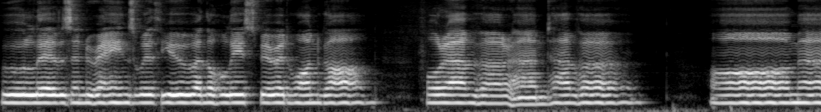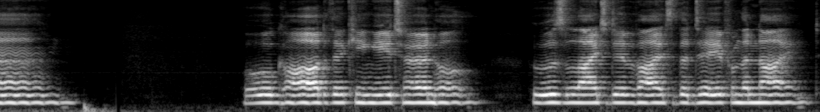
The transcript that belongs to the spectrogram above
who lives and reigns with you and the Holy Spirit, one God, for ever and ever. Amen. O God, the King eternal, whose light divides the day from the night,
